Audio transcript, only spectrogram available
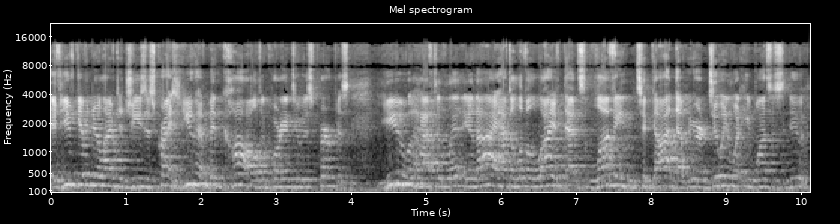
If you've given your life to Jesus Christ, you have been called according to his purpose. You have to live, and I have to live a life that's loving to God, that we are doing what he wants us to do.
